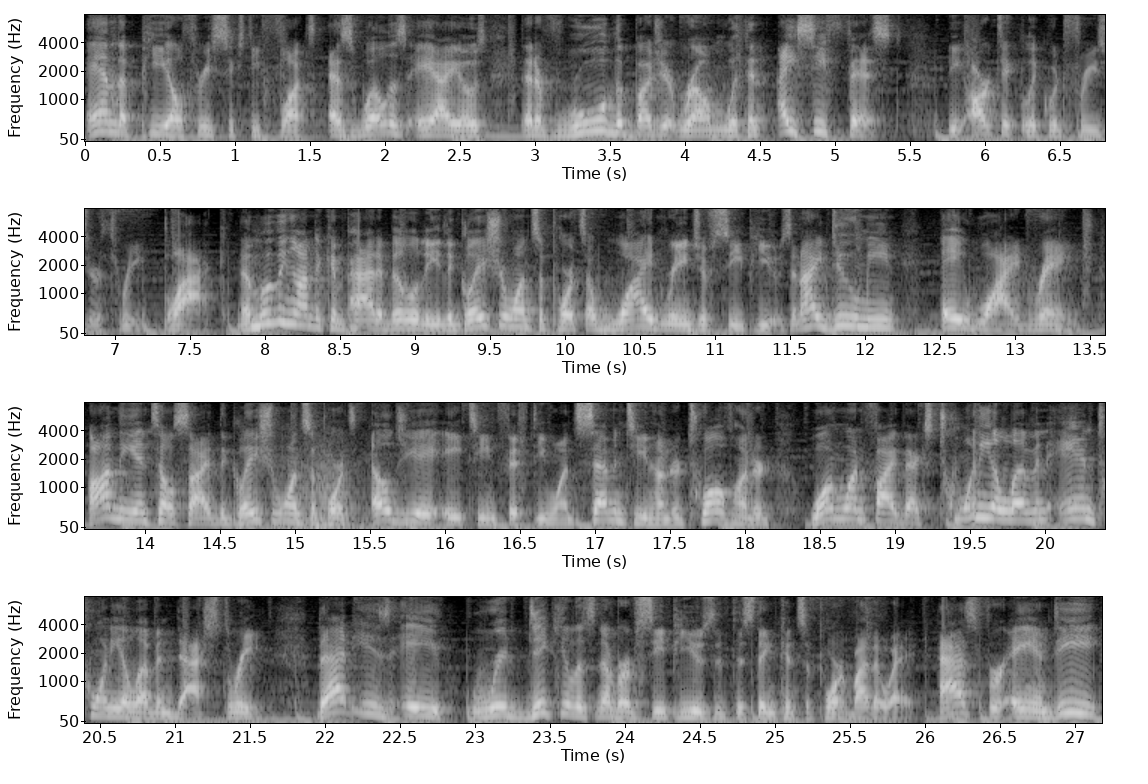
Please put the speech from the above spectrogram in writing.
and the PL360 Flux, as well as AIOs that have ruled the budget realm with an icy fist the Arctic Liquid Freezer 3 Black. Now moving on to compatibility, the Glacier 1 supports a wide range of CPUs, and I do mean a wide range. On the Intel side, the Glacier 1 supports LGA 1851, 1700, 1200, 115X, 2011, and 2011-3. That is a ridiculous number of CPUs that this thing can support, by the way. As for AMD,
